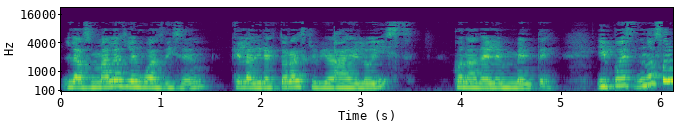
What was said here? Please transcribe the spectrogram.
las malas lenguas dicen que la directora escribió a Eloise con Adele en mente. Y pues no solo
